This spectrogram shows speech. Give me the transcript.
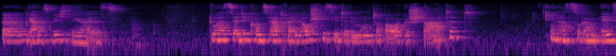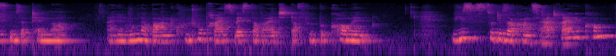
äh, ein ganz wichtiger ist. Du hast ja die Konzertreihe Lauschvisite in Montabaur gestartet und hast sogar am 11. September einen wunderbaren Kulturpreis Westerwald dafür bekommen. Wie ist es zu dieser Konzertreihe gekommen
